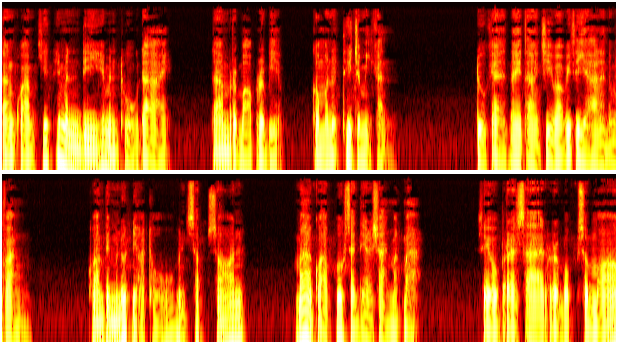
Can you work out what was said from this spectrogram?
ทางความคิดให้มันดีให้มันถูกได้ ตามระบอบระเบียบของมนุษย์ที่จะมีกัน ดูแค่ในทางชีววิทยานะทุกฝัง ความเป็นมนุษย์เนี่ยโถมันซับซ้อนมากกว่าพวกสัตว์เดรัจฉานมากๆ เซลล์ประสาทระบบสมอง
